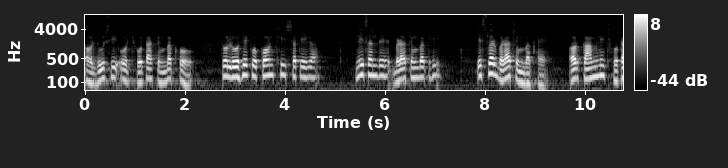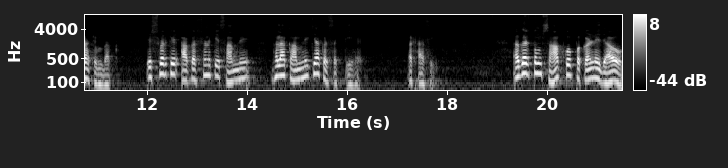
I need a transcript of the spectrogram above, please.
और दूसरी ओर छोटा चुंबक हो तो लोहे को कौन खींच सकेगा? निसंदेह, बड़ा चुंबक ही। ईश्वर बड़ा चुंबक है और कामनी छोटा चुंबक। ईश्वर के आकर्षण के सामने भला कामनी क्या कर सकती है? अठासी। अगर तुम सांप को पकड़ने जाओ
